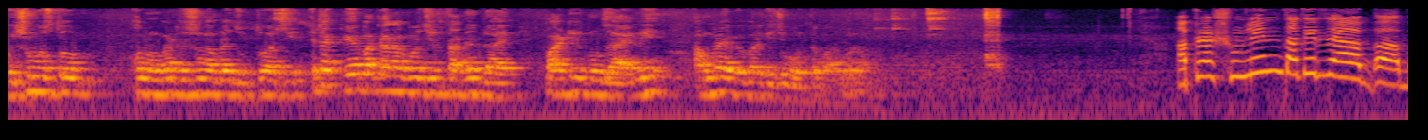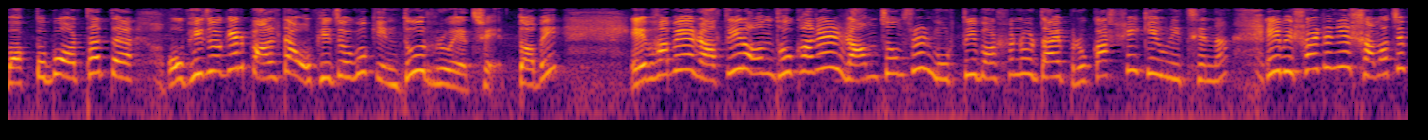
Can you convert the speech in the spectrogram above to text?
ওই সমস্ত কর্মকাণ্ডের সঙ্গে আমরা যুক্ত আছি। এটা কে বা কারা করেছে তাদের দায়, পার্টির কোনো দায় নেই। আমরা এ ব্যাপারে কিছু বলতে পারব না। আপনারা শুনলেন তাদের বক্তব্য অর্থাৎ অভিযোগের পাল্টা অভিযোগও কিন্তু রয়েছে। তবে এভাবে রাতের অন্ধকারে রামচন্দ্রের মূর্তি বসানোর দায় প্রকাশ্যে কেউ নিচ্ছে না। এই বিষয়টা নিয়ে সামাজিক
